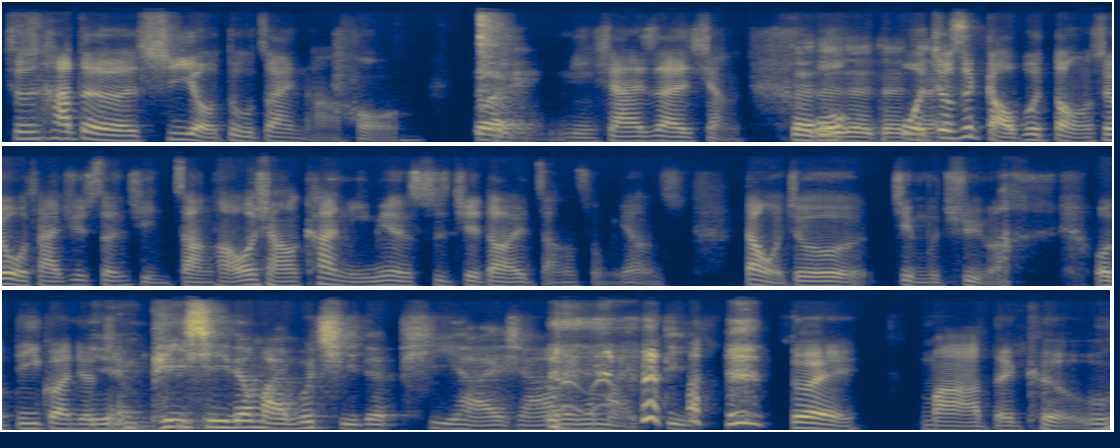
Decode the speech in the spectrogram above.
就是它的稀有度在哪？吼，对，你现在是在想，对对对对，我就是搞不懂，所以我才去申请账号，我想要看里面的世界到底长什么样子，但我就进不去嘛。我第一关就连 PC 都买不起的屁孩，想要那个买地？对。妈的可恶！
